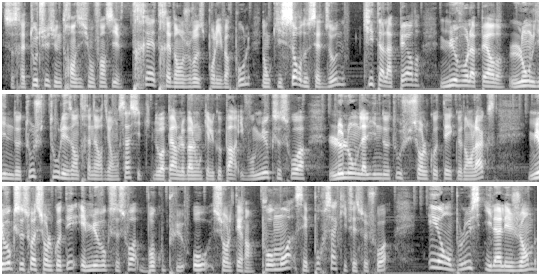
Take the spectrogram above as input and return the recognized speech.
ce serait tout de suite une transition offensive très très dangereuse pour Liverpool. Donc il sort de cette zone, quitte à la perdre, mieux vaut la perdre long de ligne de touche. Tous les entraîneurs diront ça, si tu dois perdre le ballon quelque part, il vaut mieux que ce soit le long de la ligne de touche sur le côté que dans l'axe. Mieux vaut que ce soit sur le côté et mieux vaut que ce soit beaucoup plus haut sur le terrain. Pour moi, c'est pour ça qu'il fait ce choix. Et en plus, il a les jambes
